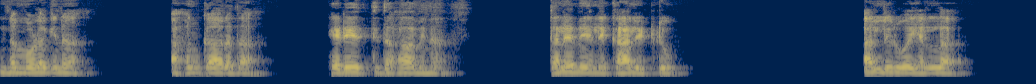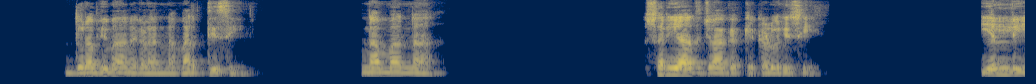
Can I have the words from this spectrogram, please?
ನಮ್ಮೊಳಗಿನ ಅಹಂಕಾರದ ಹೆಡೆ ಎತ್ತಿದ ಹಾವಿನ ತಲೆ ಮೇಲೆ ಕಾಲಿಟ್ಟು ಅಲ್ಲಿರುವ ಎಲ್ಲ ದುರಭಿಮಾನಗಳನ್ನು ಮರ್ತಿಸಿ ನಮ್ಮನ್ನ ಸರಿಯಾದ ಜಾಗಕ್ಕೆ ಕಳುಹಿಸಿ ಎಲ್ಲಿ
